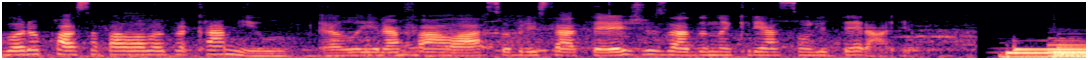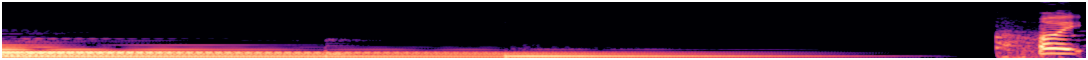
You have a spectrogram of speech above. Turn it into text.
Agora eu passo a palavra para Camilo. Ela irá falar sobre a estratégia usada na criação literária. Oi,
